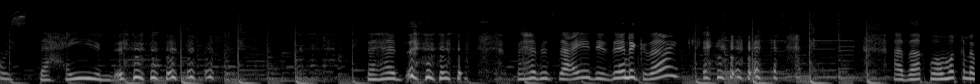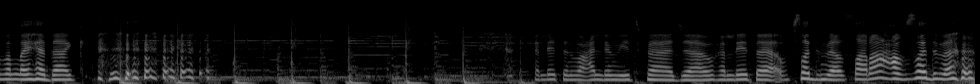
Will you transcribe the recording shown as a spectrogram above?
مستحيل. فهد فهد السعيدي زينك ذاك؟ هذا أقوى مقلب الله يهداك. خليت المعلم يتفاجأ وخليته بصدمة صراحة بصدمة.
